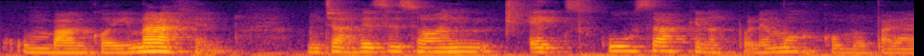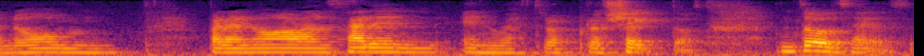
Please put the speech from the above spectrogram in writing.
un banco de imagen? Muchas veces son excusas que nos ponemos como para no para no avanzar en, nuestros proyectos. Entonces,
